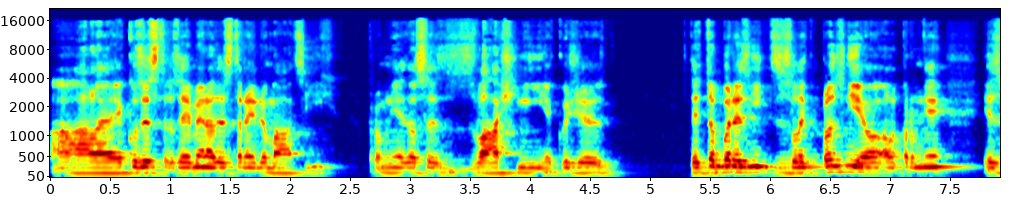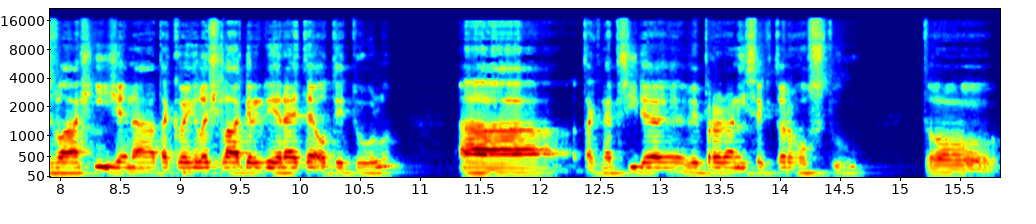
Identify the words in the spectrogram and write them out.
ale jako ze, zejména ze strany domácích. Pro mě je zase zvláštní, jakože teď to bude znít zle k Plzni, jo, ale pro mě je zvláštní, že na takovýhle šláger, kdy hrajete o titul, a tak nepřijde vyprodaný sektor hostů. To,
